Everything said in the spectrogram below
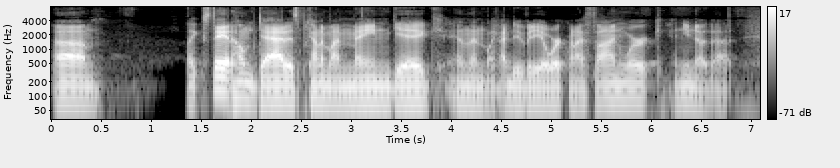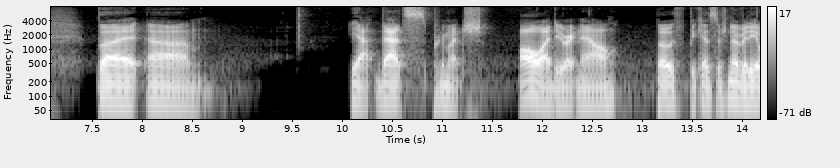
Um, like stay at home dad is kind of my main gig, and then like I do video work when I find work, and you know that. But um, yeah, that's pretty much all I do right now both because there's no video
